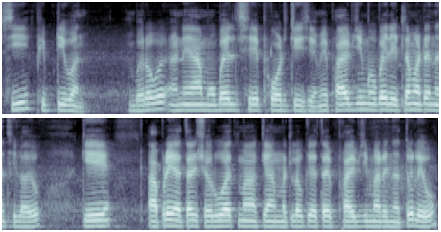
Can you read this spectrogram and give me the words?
સી ફિફ્ટી વન બરાબર? અને આ મોબાઈલ છે ફોરજી છે. મેં ફાઇવજી મોબાઈલ એટલા માટે નથી લાવ્યો કે આપણે અત્યારે શરૂઆતમાં ક્યાં મતલબ કે અત્યારે ફાઇવજી મારે નહોતો લેવો.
